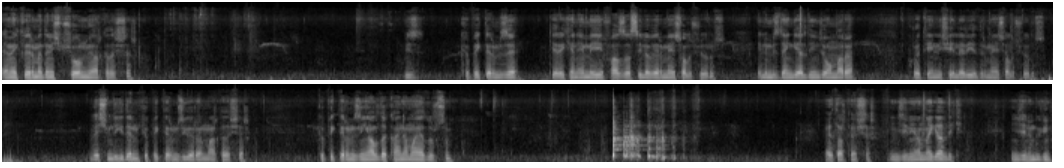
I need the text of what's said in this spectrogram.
Emek vermeden hiçbir şey olmuyor arkadaşlar. Biz köpeklerimize gereken emeği fazlasıyla vermeye çalışıyoruz. Elimizden geldiğince onlara proteinli şeyleri yedirmeye çalışıyoruz. Ve şimdi gidelim köpeklerimizi görelim arkadaşlar. Köpeklerimizin yalı da kaynamaya dursun. Evet arkadaşlar İnci'nin yanına geldik. İnci'nin bugün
